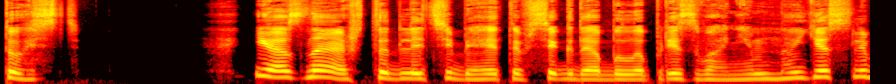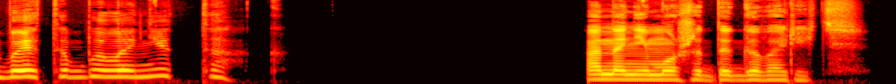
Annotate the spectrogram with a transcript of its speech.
то есть я знаю, что для тебя это всегда было призванием, но если бы это было не так...» Она не может договорить.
